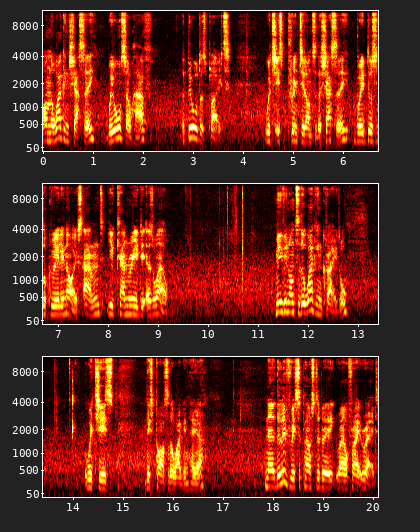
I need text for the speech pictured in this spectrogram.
On the wagon chassis, we also have a builder's plate, which is printed onto the chassis, but it does look really nice, and you can read it as well. Moving on to the wagon cradle, which is this part of the wagon here. Now the livery is supposed to be rail freight red.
